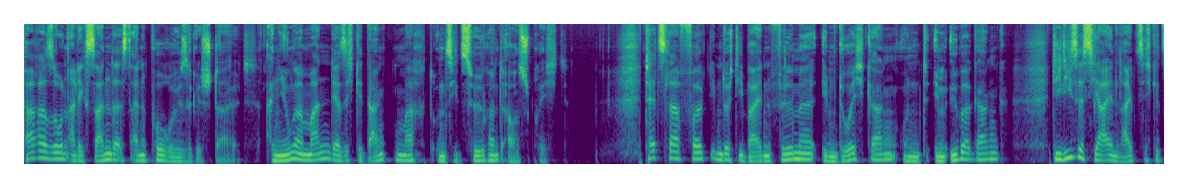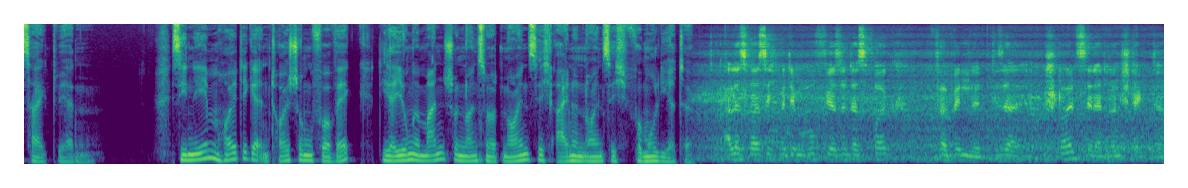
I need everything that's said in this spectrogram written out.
Pfarrersohn Alexander ist eine poröse Gestalt. Ein junger Mann, der sich Gedanken macht und sie zögernd ausspricht. Tetzler folgt ihm durch die beiden Filme Im Durchgang und Im Übergang, die dieses Jahr in Leipzig gezeigt werden. Sie nehmen heutige Enttäuschungen vorweg, die der junge Mann schon 1990, 91 formulierte. Alles, was sich mit dem Ruf Wir sind das Volk verbindet, dieser Stolz, der da drin steckte.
